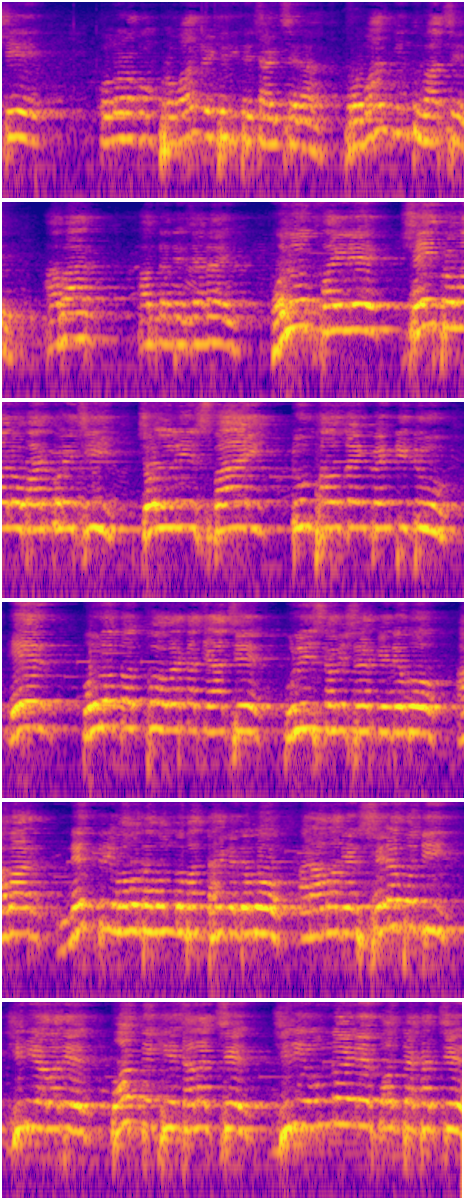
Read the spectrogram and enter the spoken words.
সে কোন রকম প্রমাণ রেখে দিতে চাইছে না। প্রমাণ কিন্তু আছে। আবার আপনাদের জানাই, হলুদ ফাইলে সেই প্রমাণও বার করেছি, চল্লিশ বাই টু এর কোন তথ্য আমার কাছে আছে, পুলিশ কমিশনারকে দেব আবার নেত্রী মমতা বন্দ্যোপাধ্যায়কে দেব, আর আমাদের সেনাপতি যিনি আমাদের পথ দেখিয়ে চালাচ্ছেন, যিনি উন্নয়নের পথ দেখাচ্ছেন,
